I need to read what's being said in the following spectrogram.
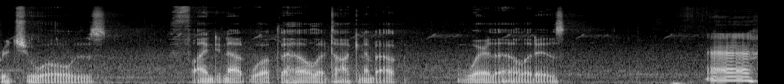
ritual, is finding out what the hell they're talking about, where the hell it is. Uh,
